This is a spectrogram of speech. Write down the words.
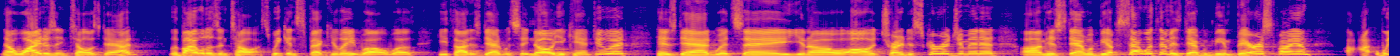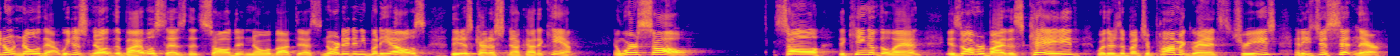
Now, why doesn't he tell his dad? The Bible doesn't tell us. We can speculate. Well, well, he thought his dad would say, "No, you can't do it." His dad would say, "You know, oh, try to discourage him in it." Um, his dad would be upset with him. His dad would be embarrassed by him. I, we don't know that. We just know the Bible says that Saul didn't know about this, nor did anybody else. They just kind of snuck out of camp. And where's Saul? Saul, the king of the land, is over by this cave where there's a bunch of pomegranate trees, and he's just sitting there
